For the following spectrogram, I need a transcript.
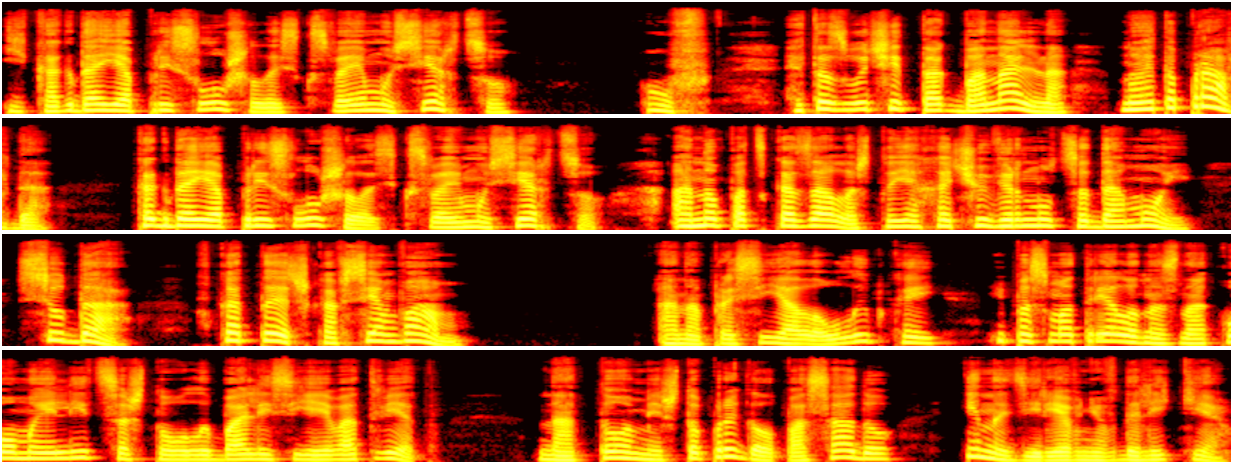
И когда я прислушалась к своему сердцу... Уф, это звучит так банально, но это правда. Когда я прислушалась к своему сердцу, оно подсказало, что я хочу вернуться домой, сюда, В коттедж ко всем вам!» Она просияла улыбкой и посмотрела на знакомые лица, что улыбались ей в ответ, на Томми, что прыгал по саду, и на деревню вдалеке.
